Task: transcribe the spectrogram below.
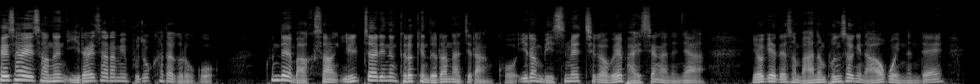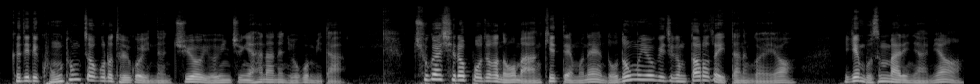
회사에서는 일할 사람이 부족하다 그러고 근데 막상 일자리는 그렇게 늘어나질 않고 이런 미스매치가 왜 발생하느냐 여기에 대해서 많은 분석이 나오고 있는데 그들이 공통적으로 들고 있는 주요 요인 중에 하나는 요겁니다. 추가 실업 보조가 너무 많기 때문에 노동 의욕이 지금 떨어져 있다는 거예요. 이게 무슨 말이냐면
